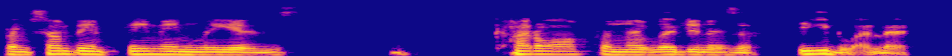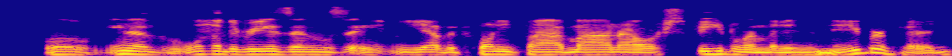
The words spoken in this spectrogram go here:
from something seemingly as cut off from religion as a speed limit well, you know, one of the reasons you have a 25 mile an hour speed limit in the neighborhood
